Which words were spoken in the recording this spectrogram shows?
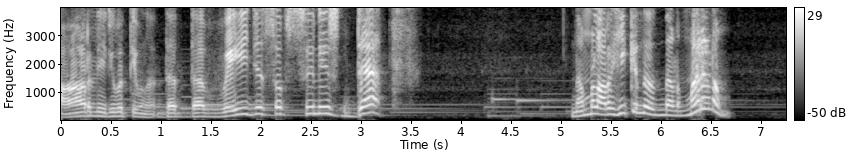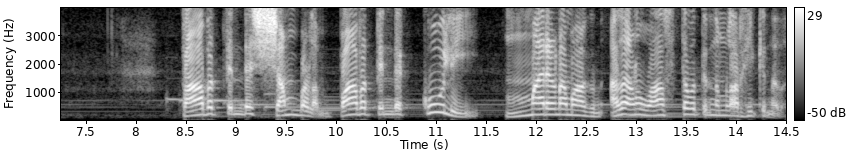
ആറിൽ ഇരുപത്തി മൂന്ന് the wages of sin is death നമ്മൾ അർഹിക്കുന്നത് എന്താണ്? മരണം. പാപത്തിന്റെ ശമ്പളം പാപത്തിന്റെ കൂലി മരണമാകുന്നു. അതാണ് വാസ്തവത്തിൽ നമ്മൾ അർഹിക്കുന്നത്.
